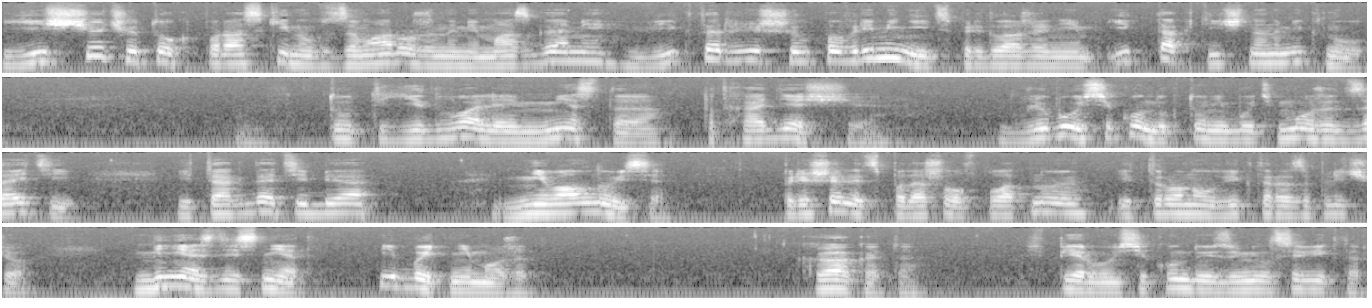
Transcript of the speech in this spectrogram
Еще чуток пораскинув замороженными мозгами, Виктор решил повременить с предложением и тактично намекнул. Тут едва ли место подходящее. В любую секунду кто-нибудь может зайти, и тогда тебя... Не волнуйся. Пришелец подошел вплотную и тронул Виктора за плечо. Меня здесь нет и быть не может. Как это? В первую секунду изумился Виктор.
